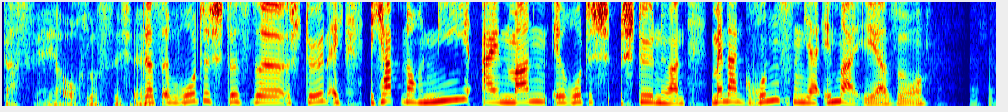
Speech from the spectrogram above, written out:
Das wäre ja auch lustig, ey. Das erotischste Stöhnen. Ich, ich habe noch nie einen Mann erotisch stöhnen hören. Männer grunzen ja immer eher so.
